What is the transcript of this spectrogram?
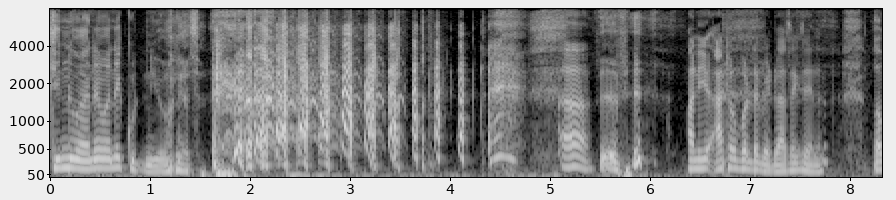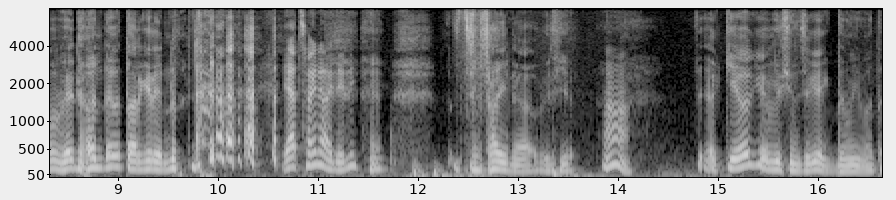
चिन्नु भएन भने कुट्ने हो भनेको छ अँ। अनि यो आठौँपल्ट भेट भएको छ कि छैन? अब भेट भयो भने त तर्केर हेर्नु याद छैन अहिले नि? छैन के हो के बिर्सिन्छु कि एकदमै म त।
